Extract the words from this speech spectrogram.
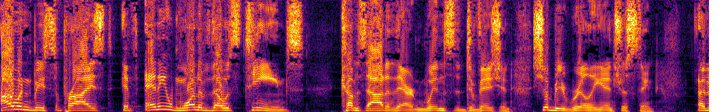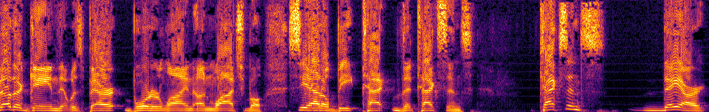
I wouldn't be surprised if any one of those teams comes out of there and wins the division. Should be really interesting. Another game that was borderline unwatchable. Seattle beat te- the Texans. Texans, they are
